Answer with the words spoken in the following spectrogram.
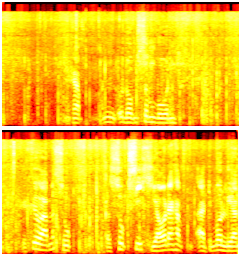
ำนะครับ มันอุดมสมบูรณ์ก็คือว่ามันสุกกับสุกสีเขียวนะครับ อาจจะบ่เหลือง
